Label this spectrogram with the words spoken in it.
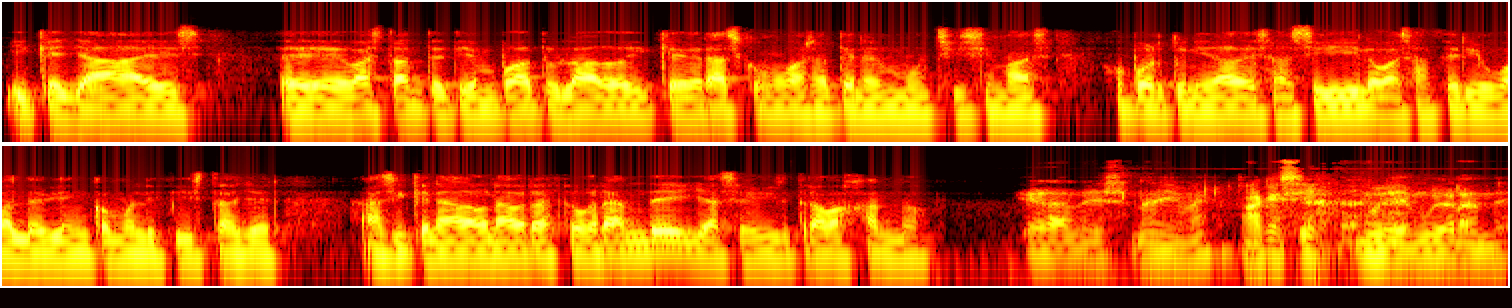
y que ya es eh, bastante tiempo a tu lado y que verás cómo vas a tener muchísimas oportunidades así y lo vas a hacer igual de bien como lo hiciste ayer. Así que nada, un abrazo grande y a seguir trabajando. Qué grande es Naim, ¿eh? ¿A que sí? Muy, muy grande.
